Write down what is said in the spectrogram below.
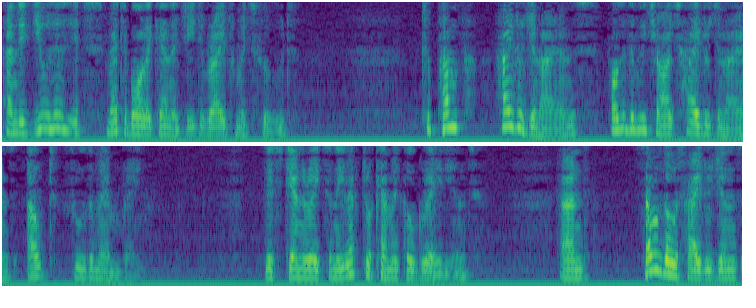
and it uses its metabolic energy derived from its food to pump hydrogen ions, positively charged hydrogen ions, out through the membrane. This generates an electrochemical gradient and some of those hydrogens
